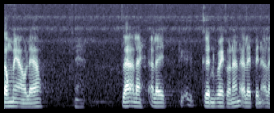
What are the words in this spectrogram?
ต้องไม่เอาแล้วและอะไรอะไรเกินไปกว่านั้นอะไรเป็นอะไร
